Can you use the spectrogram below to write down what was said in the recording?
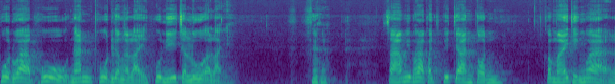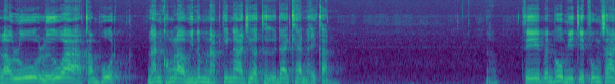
พูดว่าผู้นั้นพูดเรื่องอะไร ผู้นี้จะรู้อะไรสามวิพากษ์วิจารณ์ตน ก็หมายถึงว่าเรารู้หรือว่าคำพูด นั้นของเรามีน้ำหนักที่น่าเชื่อถือได้แค่ไหนกันสี่เป็นผู้มีจิตฟุ้งซ่าน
